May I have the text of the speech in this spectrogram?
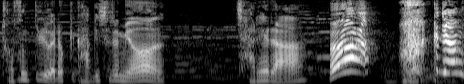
저승길 외롭게 가기 싫으면 잘해라. 아! 확 그냥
